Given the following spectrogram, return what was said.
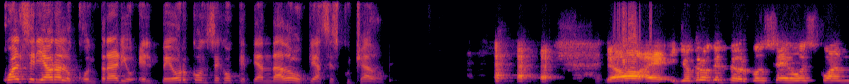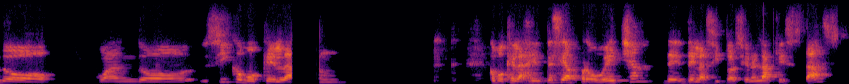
¿cuál sería ahora lo contrario, el peor consejo que te han dado o que has escuchado? no, eh, yo creo que el peor consejo es cuando, cuando, sí, como que la, como que la gente se aprovecha de, de la situación en la que estás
